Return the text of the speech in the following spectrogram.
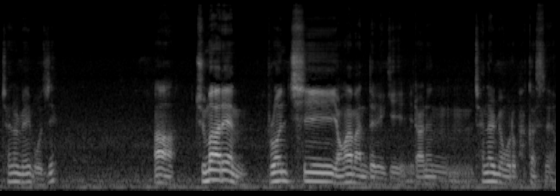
채널명이 뭐지? 아 주말엔 브런치 영화 만들기라는 채널명으로 바꿨어요.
